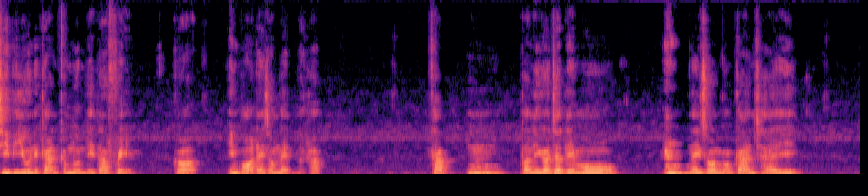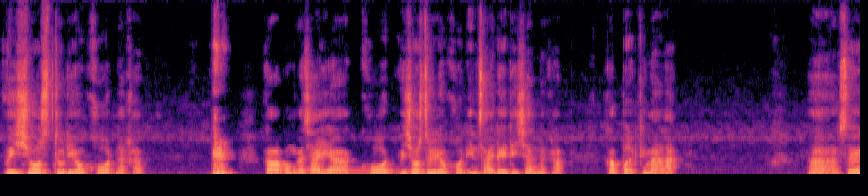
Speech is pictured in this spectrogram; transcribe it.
GPU ในการคำนวณ data frame ก็ import ได้สำเร็จนะครับ ครับ อืม ตอนนี้ก็จะเดโมในส่วนของการใช้ Visual Studio Code นะครับ ก็ผมก็ใช้โค้ด Visual Studio Code Insider Edition นะครับ ก็เปิดขึ้นมาละซึ่ง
